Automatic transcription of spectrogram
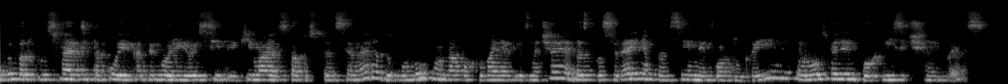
У випадку смерті такої категорії осіб, які мають статус пенсіонера, допомогу на поховання призначає безпосередньо Пенсійний фонд України у розмірі двохмісячної пенсії.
